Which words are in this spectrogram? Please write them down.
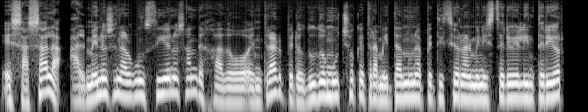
esa sala. Al menos en algún CIE nos han dejado entrar, pero dudo mucho que tramitando una petición al Ministerio del Interior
